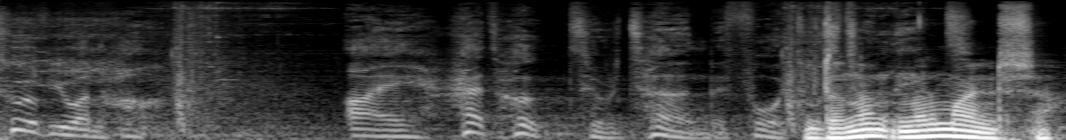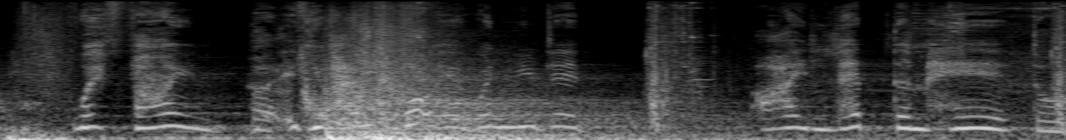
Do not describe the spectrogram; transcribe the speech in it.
two of you unharmed? I had hoped to return before it was Да too нам late. We're нормально все. fine, but you hadn't got here when you did. I led them here, Doran.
